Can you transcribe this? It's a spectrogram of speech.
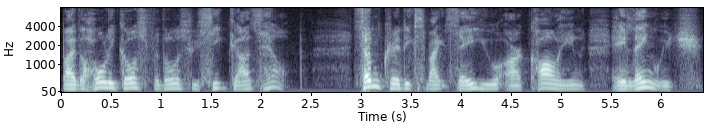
by the Holy Ghost for those who seek God's help. Some critics might say you are calling a language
